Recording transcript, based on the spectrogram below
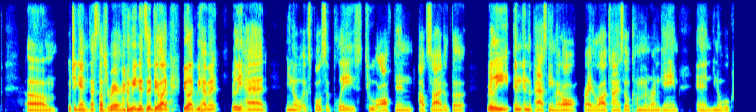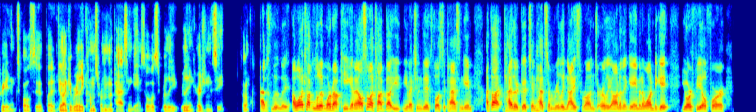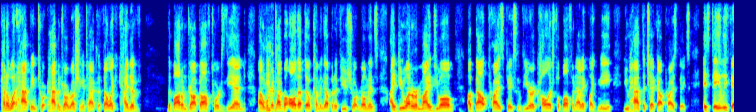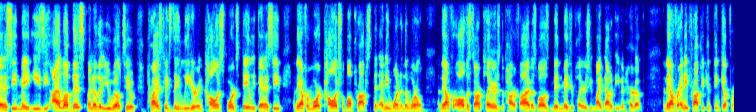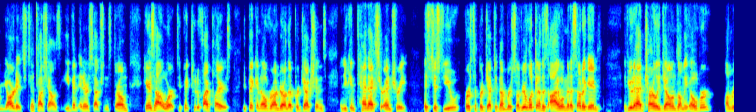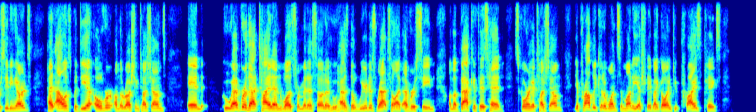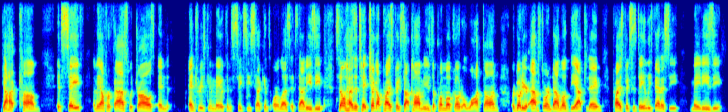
Um, which again, that stuff's rare. I mean, it's I feel like feel like we haven't really had, you know, explosive plays too often outside of the really in, in the past game at all, right? A lot of times they'll come in the run game and you know we'll create an explosive. But I feel like it really comes from the passing game, so it's really really encouraging to see. So absolutely, I want to talk a little bit more about Keegan. I also want to talk about you. You mentioned the explosive passing game. I thought Tyler Goodson had some really nice runs early on in the game, and I wanted to get your feel for kind of what happened to happened to our rushing attack. I felt like it kind of the bottom dropped off towards the end. Uh, we're mm. going to talk about all that though coming up in a few short moments. I do want to remind you all about Prize Picks. If you're a college football fanatic like me, you have to check out Prize Picks. It's daily fantasy made easy. I love this, and I know that you will too. Prize Picks is a leader in college sports daily fantasy, and they offer more college football props than anyone in the world. And they offer all the star players of the Power Five, as well as mid-major players you might not have even heard of and they offer any prop you can think of from yardage to touchdowns, even interceptions thrown. Here's how it works you pick two to five players, you pick an over under on their projections, and you can 10x your entry. It's just you versus the projected numbers. So if you're looking at this Iowa Minnesota game, if you would have had Charlie Jones on the over on receiving yards, had Alex Padilla over on the rushing touchdowns, and whoever that tight end was from Minnesota who has the weirdest rat tail I've ever seen on the back of his head scoring a touchdown, you probably could have won some money yesterday by going to prizepicks.com. It's safe and they offer fast withdrawals and entries can be made within 60 seconds or less. It's that easy. So don't hesitate. Check out prizepicks.com and use the promo code locked on or go to your app store and download the app today. Prize Picks is daily fantasy made easy.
